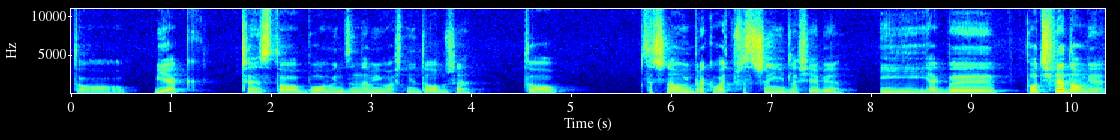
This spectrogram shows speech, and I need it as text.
to jak często było między nami właśnie dobrze, to zaczynało mi brakować przestrzeni dla siebie i jakby podświadomie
